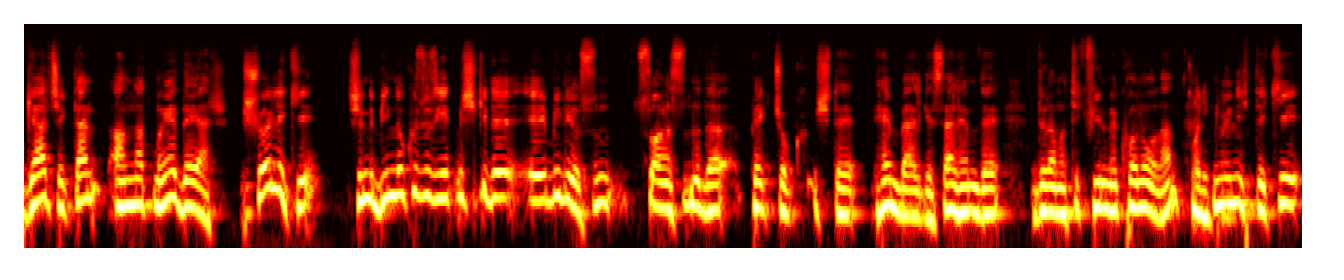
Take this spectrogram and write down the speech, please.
gerçekten anlatmaya değer. Şöyle ki şimdi 1972'de e, biliyorsun sonrasında da pek çok işte hem belgesel hem de dramatik filme konu olan Olimpiyat. Münih'teki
